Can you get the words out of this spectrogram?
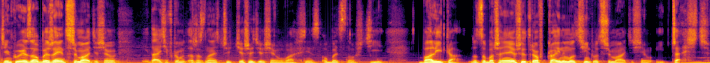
Dziękuję za obejrzenie, trzymajcie się i dajcie w komentarzach znać, czy cieszycie się właśnie z obecności balika. Do zobaczenia już jutro w kolejnym odcinku, trzymajcie się i cześć!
